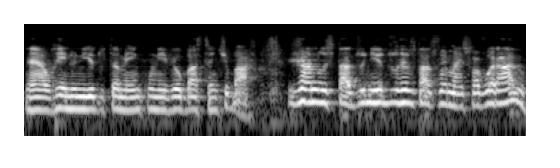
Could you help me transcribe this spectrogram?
né, o Reino Unido também com nível bastante baixo. Já nos Estados Unidos o resultado foi mais favorável,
